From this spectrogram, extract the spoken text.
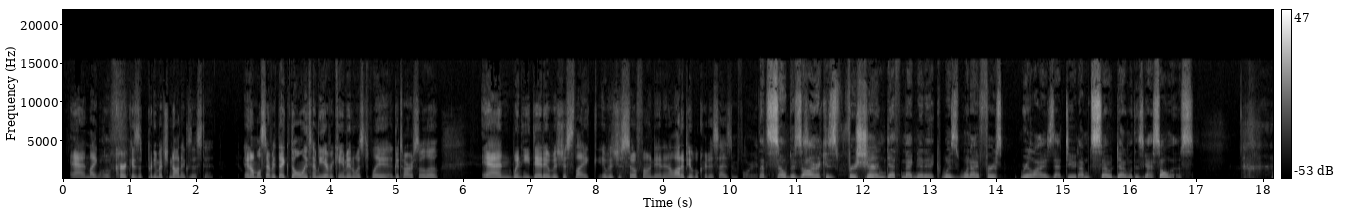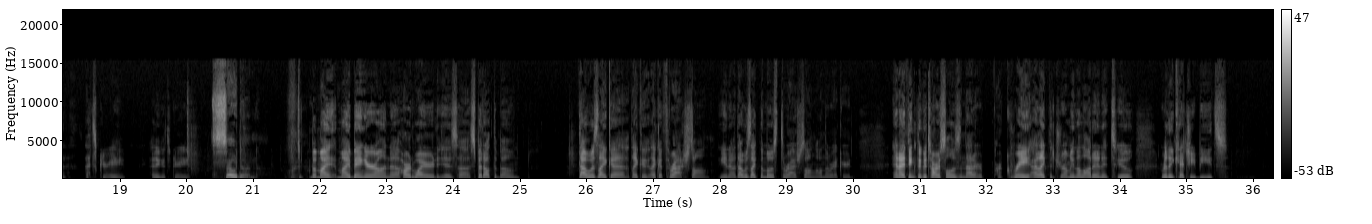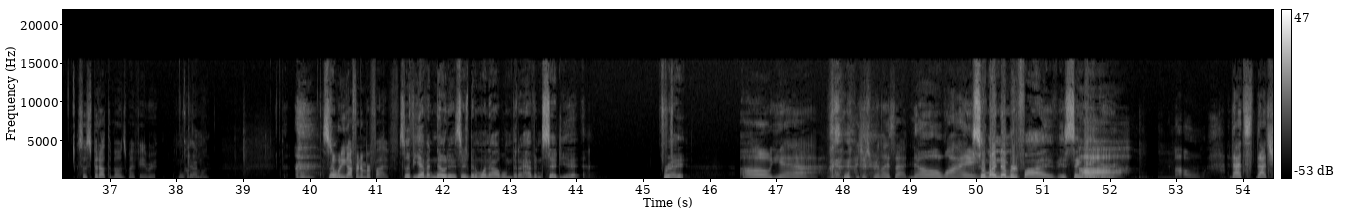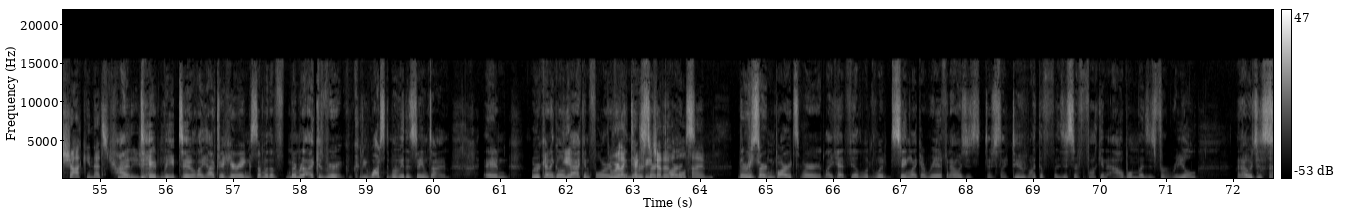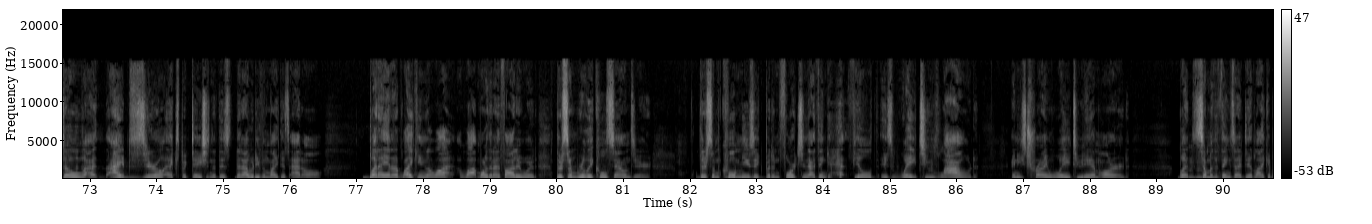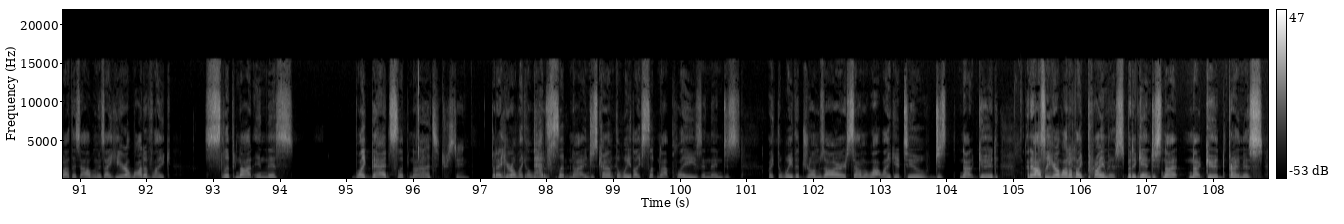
and like Woof. kirk is pretty much non-existent in almost every like the only time he ever came in was to play a guitar solo and when he did it was just like it was just so phoned in and a lot of people criticized him for it That's so bizarre because for sure Yeah. in Death Magnetic was when I first realized that dude, I'm so done with this guy solos. that's great i think it's great So done. But my my banger on uh, hardwired is uh, spit out the bone that was like a like a like a thrash song you know that was like the most thrash song on the record and i think the guitar solos in that are are great i like the drumming a lot in it too really catchy beats so spit out the bone's my favorite on Okay. that one. So, so what do you got for number five so if you haven't noticed, there's been one album that I haven't said yet. Right. Oh yeah, I just realized that. No, why? So my number five is Saint Anger. Ah. Oh, that's that's shocking. That's I, truly dude, me too. Like after hearing some of the remember because we were because we watched the movie at the same time, and we were kind of going Yeah. back and forth. We were like texting each certain other the whole time. There were certain parts where like Hetfield would, would sing like a riff, and I was just I was just like, dude, what the f- is this a fucking album? Is this for real? And I was just so I, I had zero expectation that this that I would even like this at all. But I ended up liking it a lot, a lot more than I thought it would. There's some really cool sounds here. There's some cool music, but unfortunately, I think Hetfield is way too loud, and he's trying way too damn hard. But Mhm. some of the things that I did like about this album is I hear a lot of like Slipknot in this, like bad Slipknot Oh, that's interesting. but I hear like a lot of Slipknot and just kind of the way like Slipknot plays and then just like the way the drums are sound a lot like it too, just not good. And I also hear a lot of like Primus, but again, just not not good Primus.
